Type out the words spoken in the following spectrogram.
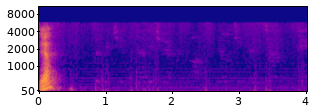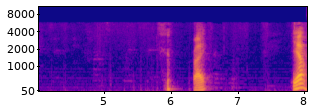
Yeah. Right. Yeah.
